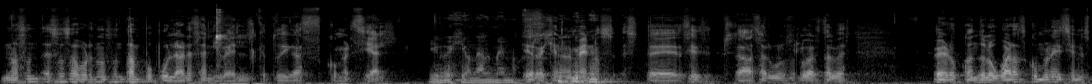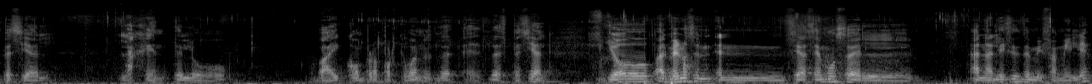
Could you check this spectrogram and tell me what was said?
No son, esos sabores no son tan populares a nivel que tú digas comercial Y regional menos. y regional menos. este, sí, te vas a algunos lugares tal vez. Pero cuando lo guardas como una edición especial, la gente lo va y compra porque, bueno, es la, es la especial. Yo, al menos en, en- si hacemos el análisis de mi familia,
